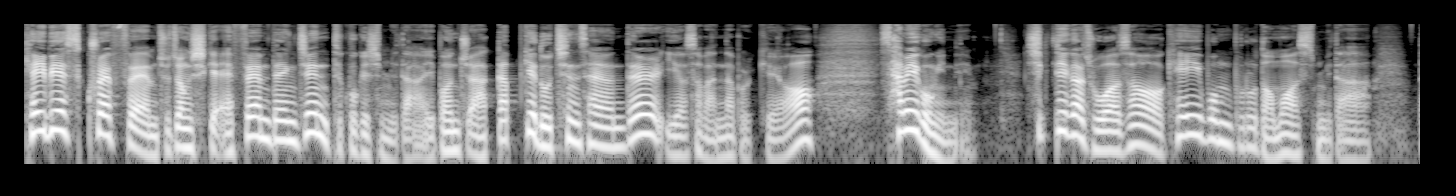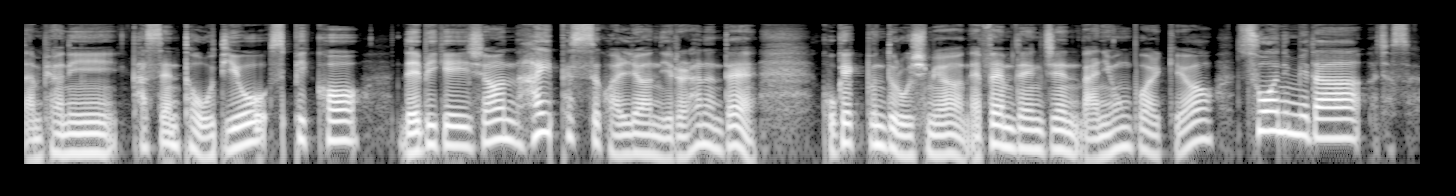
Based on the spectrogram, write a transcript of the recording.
KBS 쿨 FM 조정식의 FM 대행진 듣고 계십니다. 이번 주 아깝게 놓친 사연들 이어서 만나볼게요. 3202님. 식디가 좋아서 K본부로 넘어왔습니다. 남편이 카센터 오디오, 스피커, 내비게이션, 하이패스 관련 일을 하는데 고객분들 오시면 FM 대행진 많이 홍보할게요. 수원입니다. 하셨어요.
